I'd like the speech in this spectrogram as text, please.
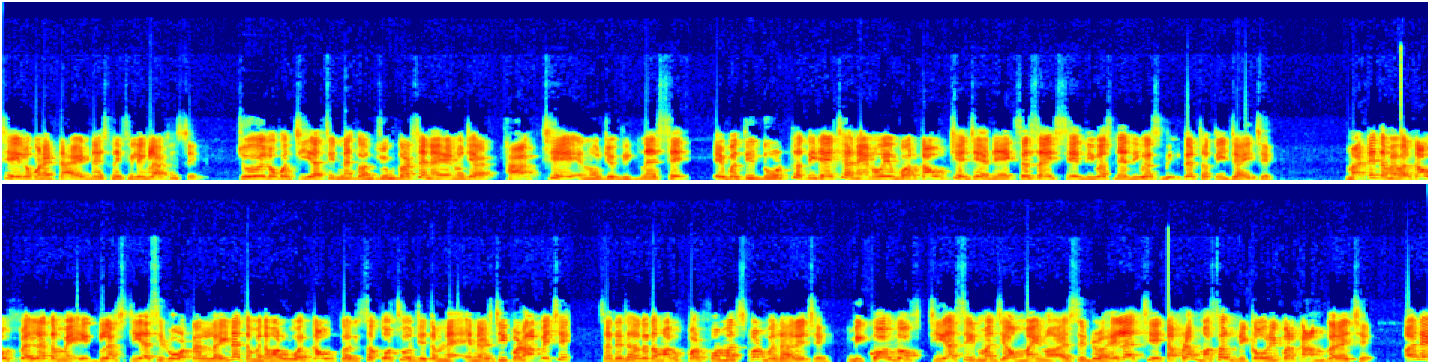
છે, એ લોકોને ટાયર્ડનેસની ફિલિંગ લાગે છે. જો એ લોકો ચિયાસીડ ને કન્ઝ્યુમ કરશે ને, એનો જે થાક છે, એનો જે વીકનેસ છે, એ બધી દૂર થતી જાય છે અને એનું એ વર્કઆઉટ છે જે એની એક્સરસાઇઝ છે, દિવસ ને દિવસ બહેતર થતી જાય છે. માટે તમે વર્કઆઉટ પહેલા તમે એક ગ્લાસ ચિયાસીડ વોટર લઈને તમે તમારું વર્કઆઉટ કરી શકો છો, જે તમને એનર્જી પણ આપે છે, સાથે સાથે તમારું પરફોર્મન્સ પણ વધારે છે. બીકોઝ ઓફ ચિયાસીડમાં જે અમાઇનો એસિડ રહેલા છે આપણા મસલ રિકવરી પર કામ કરે છે. અને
